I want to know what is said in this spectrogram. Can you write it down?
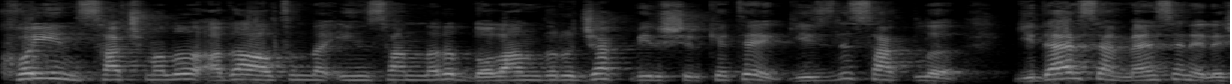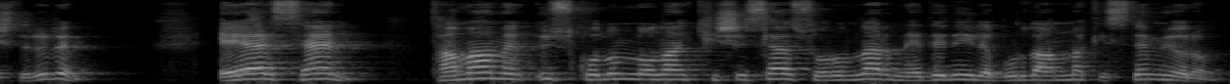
coin saçmalığı adı altında insanları dolandıracak bir şirkete gizli saklı gidersen ben seni eleştiririm. Eğer sen tamamen üst kolunla olan kişisel sorunlar nedeniyle burada anmak istemiyorum.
